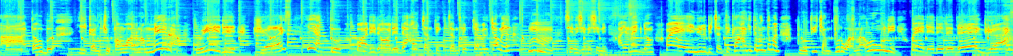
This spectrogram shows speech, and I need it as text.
Atau be- ikan cupang warna merah. Wih, guys, lihat tuh. Wadidaw, wadidaw. Cantik-cantik, comel-comel. Hmm, sini, sini, sini. Ayo naik dong. Weh, ini lebih cantik lagi, teman-teman. Putih campur warna ungu nih. Weh, dede, dede, guys.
